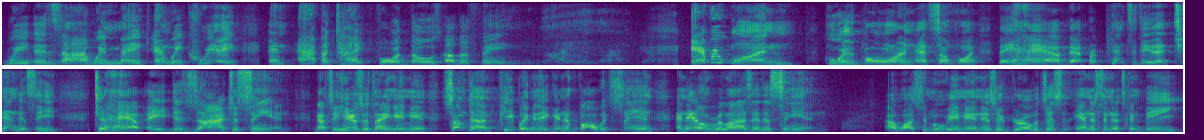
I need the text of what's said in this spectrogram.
we design, we make, and we create an appetite for those other things. Everyone who is born at some point, they have that propensity, that tendency to have a desire to sin. Now, see, here's the thing, amen. Sometimes people, amen, they get involved with sin and they don't realize that it's sin. I watched a movie, amen. There's a girl was just as innocent as can be.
